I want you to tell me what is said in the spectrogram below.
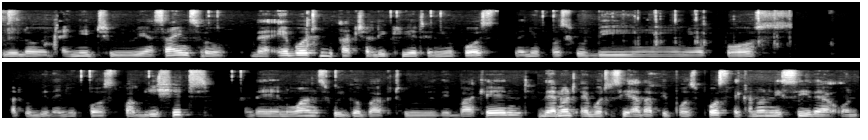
reload, I need to reassign, so they're able to actually create a new post. The new post will be new post, that will be the new post, publish it, and then once we go back to the backend, they're not able to see other people's posts, they can only see their own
